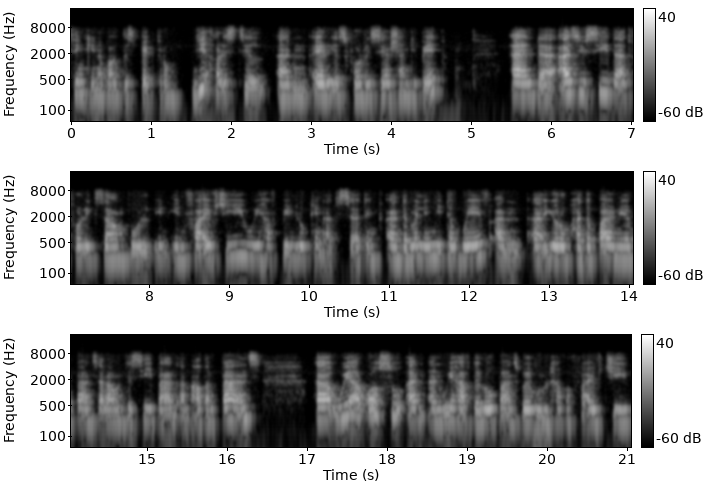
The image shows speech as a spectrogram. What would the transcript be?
thinking about the spectrum? These are still um, areas for research and debate. And uh, as you see that, for example, in, in 5G, we have been looking at certain uh, the millimeter wave, and uh, Europe had the pioneer bands around the C band and other bands. Uh, we are also, and, and we have the low bands where we will have a 5G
